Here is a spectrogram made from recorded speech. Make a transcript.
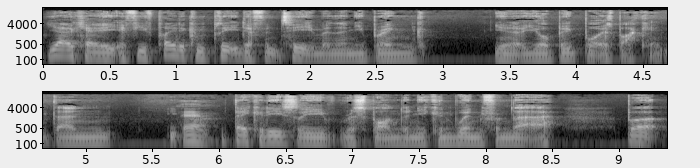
yeah, okay, if you've played a completely different team and then you bring, you know, your big boys back in, then Yeah. they could easily respond and you can win from there. But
